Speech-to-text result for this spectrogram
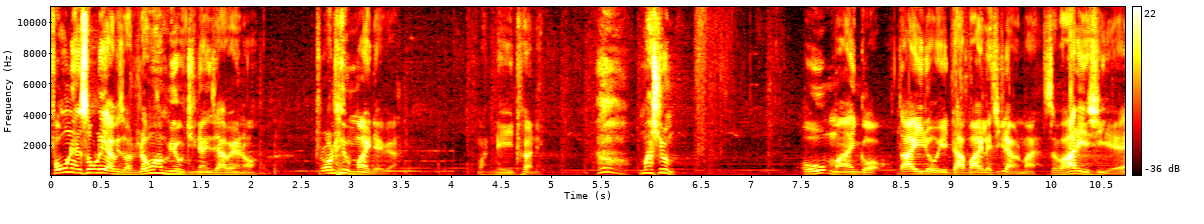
ဖုန်းနဲ့ဆိုးလိုက်ရပြီဆိုတော့လုံးဝမြုံကြည့်နိုင်စရာပဲနော်တော်တော်လေးကိုမိုက်တယ်ဗျာဟိုနေထွက်နေမရှ်ရူမ် Oh my god တာကြီးတို့ရေဒါပါလေကြည့်လိုက်အောင်မစပားတွေရှိတယ်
